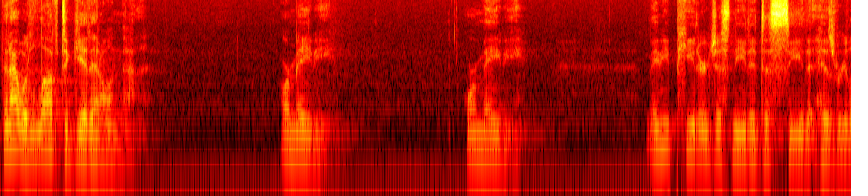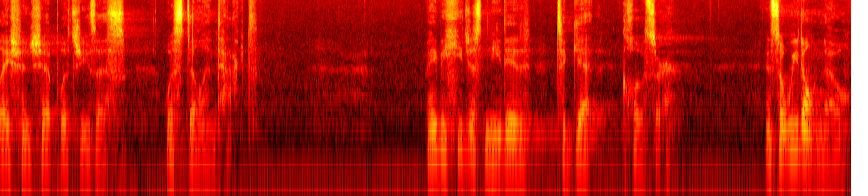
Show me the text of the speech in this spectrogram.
then I would love to get in on that. Or maybe, or maybe, maybe Peter just needed to see that his relationship with Jesus was still intact. Maybe he just needed to get closer. And so we don't know,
